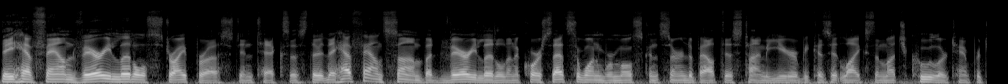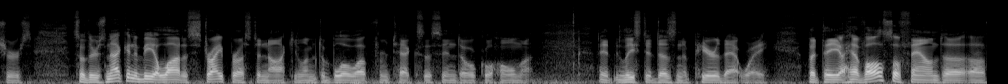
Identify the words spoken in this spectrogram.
they have found very little stripe rust in Texas. They're, they have found some, but very little. And of course, that's the one we're most concerned about this time of year because it likes the much cooler temperatures. So there's not going to be a lot of stripe rust inoculum to blow up from Texas into Oklahoma. At least it doesn't appear that way. But they have also found a, a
